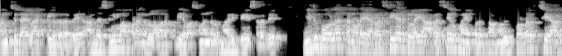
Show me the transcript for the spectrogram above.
பஞ்ச் டயலாக் எழுதுறது அந்த சினிமா படங்கள்ல வரக்கூடிய வசனங்கள் மாதிரி பேசுறது இதுபோல தன்னுடைய ரசிகர்களை அரசியல் மயப்படுத்தாமல் தொடர்ச்சியாக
